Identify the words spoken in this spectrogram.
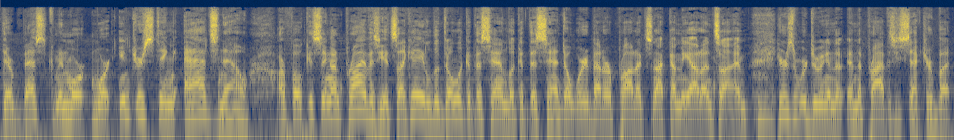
Their best and more more interesting ads now are focusing on privacy. It's like, hey, don't look at this hand, look at this hand. Don't worry about our products not coming out on time. Here's what we're doing in the in the privacy sector. But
